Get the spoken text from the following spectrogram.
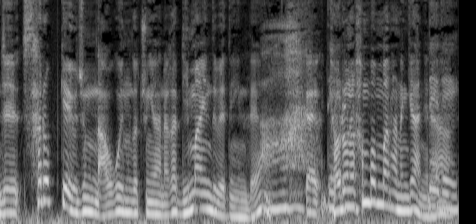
이제 새롭게 요즘 나오고 있는 것 중에 하나가 리마인드 웨딩인데요. 아, 그러니까 네. 결혼을 한 번만 하는 게 아니라 네네.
